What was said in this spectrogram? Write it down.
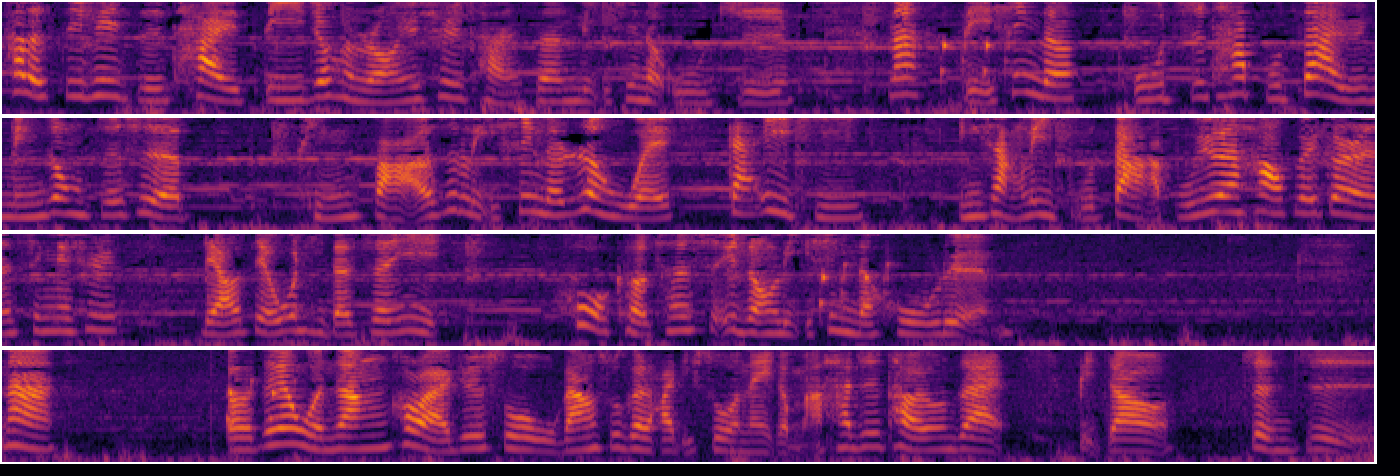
它的 CP 值太低，就很容易去产生理性的无知。那理性的无知，它不在于民众知识的贫乏，而是理性的认为该议题影响力不大，不愿耗费个人心力去了解问题的争议。或可称是一种理性的忽略。那，呃，这篇文章后来就是说我刚刚苏格拉底说的那个嘛，它就是套用在比较政治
